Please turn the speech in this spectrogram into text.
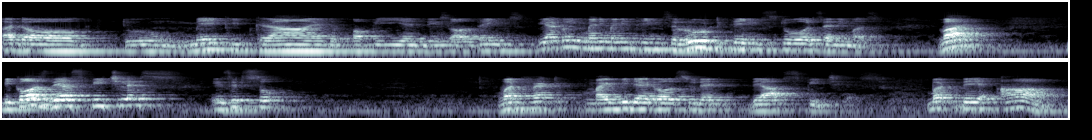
a dog, to make it cry, the puppy, and these all things. We are doing many many things, rude things towards animals. Why? Because they are speechless. Is it so? One fact might be that also that they are speechless. But they are.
